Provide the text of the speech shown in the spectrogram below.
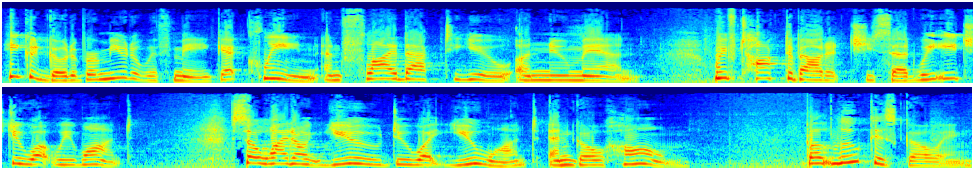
He could go to Bermuda with me, get clean, and fly back to you a new man. We've talked about it, she said. We each do what we want. So why don't you do what you want and go home? But Luc is going.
